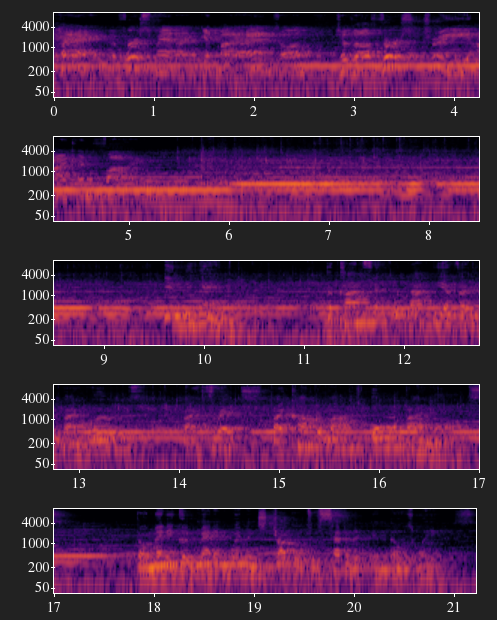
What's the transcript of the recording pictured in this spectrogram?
hang the first man I can get my hands on to the first tree I can find. In the end, the conflict would not be averted by words, by threats, by compromise, or by laws, though many good men and women struggled to settle it in those ways.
